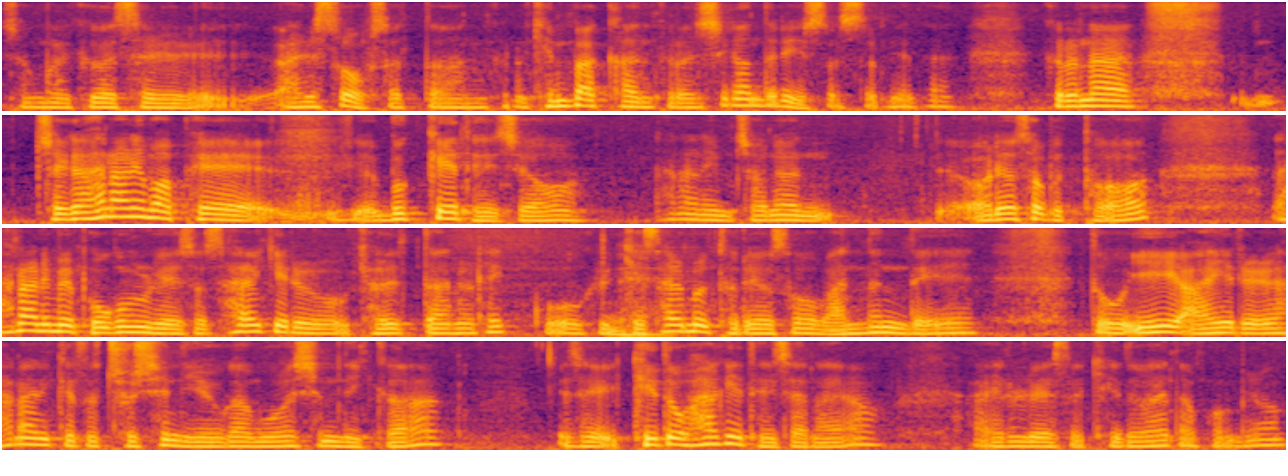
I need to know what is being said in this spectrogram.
정말 그것을 알 수 없었던 그런 긴박한 그런 시간들이 있었습니다. 그러나 제가 하나님 앞에 묻게 되죠. 하나님 저는 어려서부터 하나님의 복음을 위해서 살기로 결단을 했고 그렇게 네. 삶을 들여서 왔는데 또 이 아이를 하나님께서 주신 이유가 무엇입니까? 이제 기도하게 되잖아요. 아이를 위해서 기도하다 보면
